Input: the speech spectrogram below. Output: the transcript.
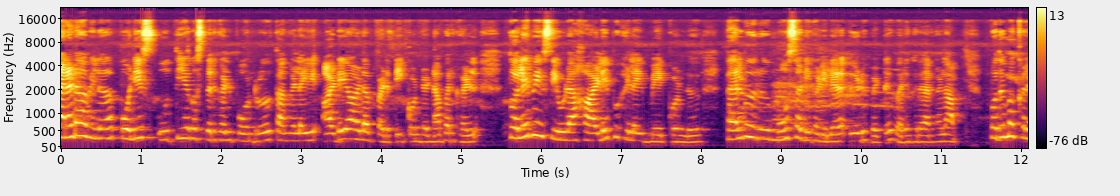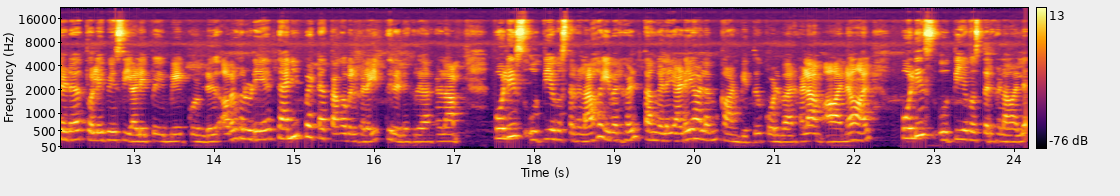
கனடாவில போலீஸ் உத்தியோகஸ்தர்கள் போன்று தங்களை அடையாளப்படுத்திக் கொண்ட நபர்கள் தொலைபேசியூடாக அழைப்புகளை மேற்கொண்டு பல்வேறு மோசடிகளில ஈடுபட்டு வருகிறார்களாம். பொதுமக்களிட தொலைபேசி அழைப்பை மேற்கொண்டு அவர்களுடைய தனிப்பட்ட தகவல்களை திருடுகிறார்களாம். போலீஸ் உத்தியோகஸ்தர்களாக இவர்கள் தங்களை அடையாளம் காண்பித்துக் கொள்வார்களாம். ஆனால் போலீஸ் உத்தியோகஸ்தர்களால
